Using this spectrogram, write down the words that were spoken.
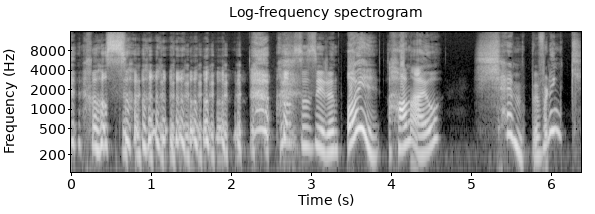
og, så, og så sier hun oi, han er jo kjempeflink!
